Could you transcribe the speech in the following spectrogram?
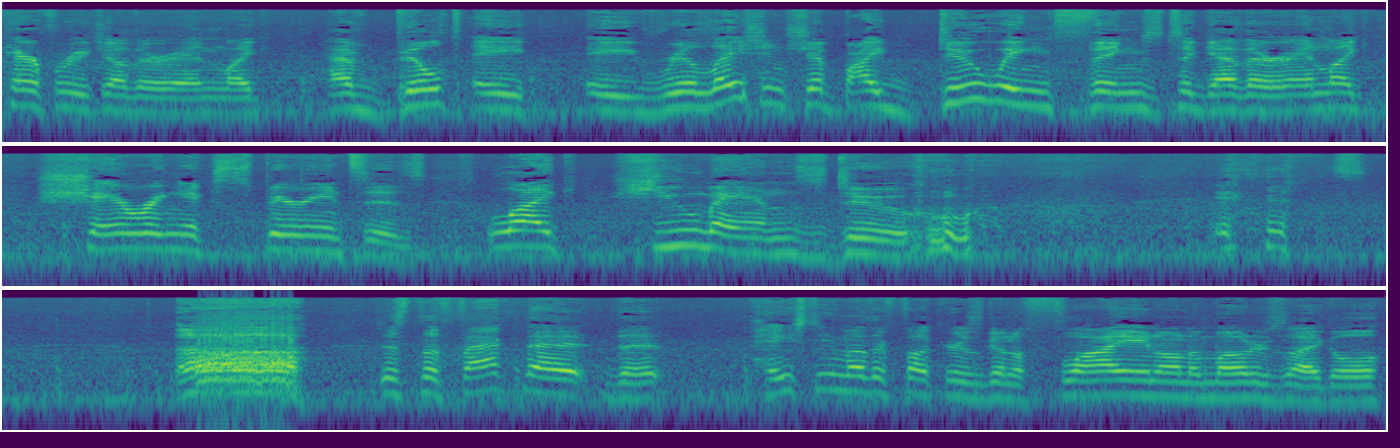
care for each other and like have built a a relationship by doing things together and like sharing experiences like humans do. it's uh, just the fact that that pasty motherfucker is gonna fly in on a motorcycle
